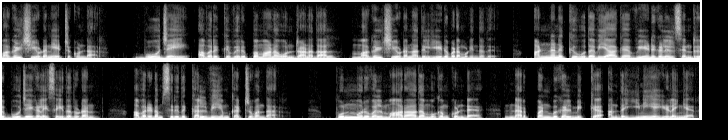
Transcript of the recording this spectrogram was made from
மகிழ்ச்சியுடன் ஏற்றுக்கொண்டார். பூஜை அவருக்கு விருப்பமான ஒன்றானதால் மகிழ்ச்சியுடன் அதில் ஈடுபட முடிந்தது. அண்ணனுக்கு உதவியாக வீடுகளில் சென்று பூஜைகளை செய்ததுடன் அவரிடம் சிறிது கல்வியும் கற்று வந்தார். புன்முறுவல் மாறாத முகம் கொண்ட நற்பண்புகள் மிக்க அந்த இனிய இளைஞர்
